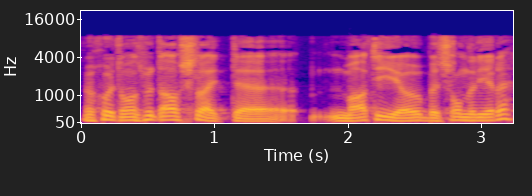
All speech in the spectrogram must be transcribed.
Nou goed, ons moet afsluit. Uh Mati jou besonderhede?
